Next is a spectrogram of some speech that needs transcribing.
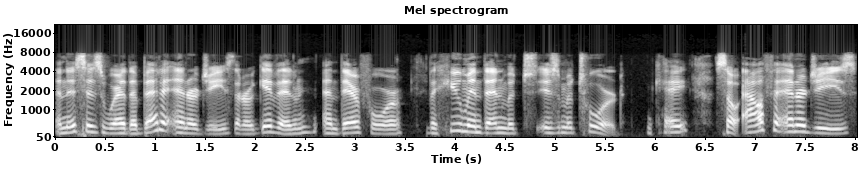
And this is where the beta energies that are given, and therefore the human then is matured. Okay, so alpha energies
